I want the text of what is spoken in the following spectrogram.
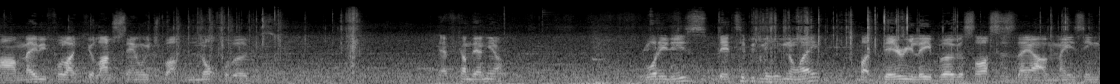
Um, maybe for like your lunch sandwich, but not for burgers. Now if you come down here, what it is, they're typically hidden away, but Dairy Lea burger slices, they are amazing.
